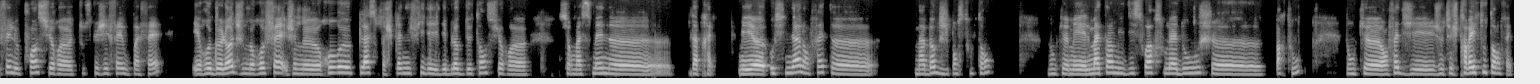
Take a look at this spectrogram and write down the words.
fais le point sur euh, tout ce que j'ai fait ou pas fait. Et rebelote, je me refais, je me replace, enfin, je planifie des, blocs de temps sur, euh, sur ma semaine d'après. Mais au final, en fait, ma box, j'y pense tout le temps. Donc, euh, mais le matin, midi, soir, sous la douche, euh, partout. Donc, euh, en fait, je, je, travaille tout le temps, en fait.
